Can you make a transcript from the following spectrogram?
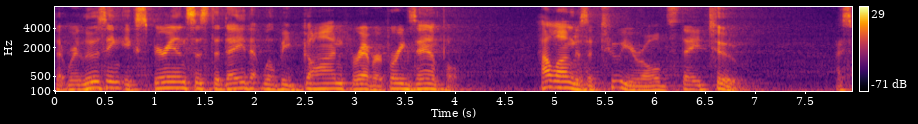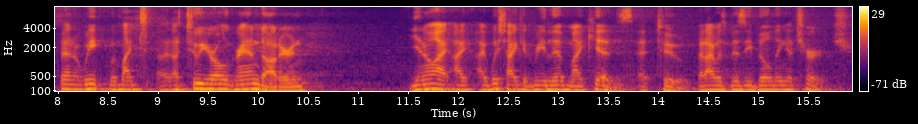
that we're losing experiences today that will be gone forever? For example, how long does a two year old stay two? I spent a week with my t- a two year old granddaughter, and you know, I, I, I, wish I could relive my kids at two, but I was busy building a church.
